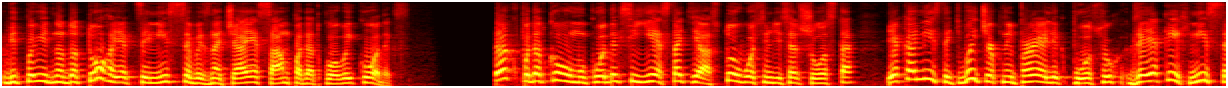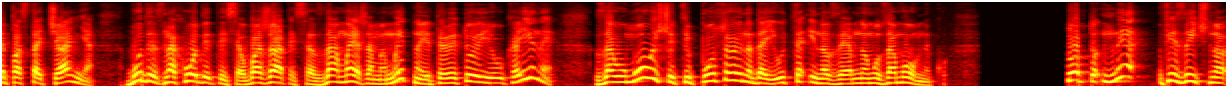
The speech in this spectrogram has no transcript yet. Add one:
відповідно до того, як це місце визначає сам податковий кодекс. Так, в податковому кодексі є стаття 186, яка містить вичерпний перелік послуг, для яких місце постачання буде знаходитися, вважатися за межами митної території України за умови, що ці послуги надаються іноземному замовнику. Тобто не фізично,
